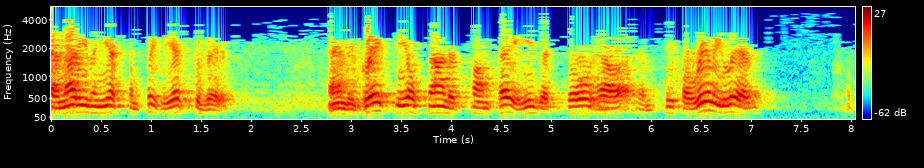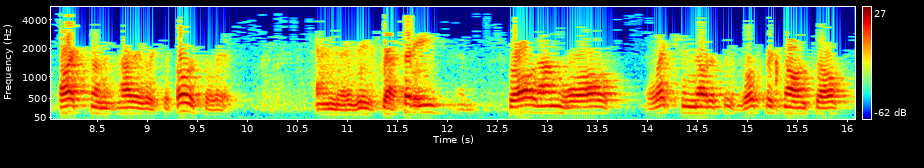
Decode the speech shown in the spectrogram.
are not even yet completely excavated. And a great deal found at Pompeii that told how people really lived, apart from how they were supposed to live. And uh, these graffiti scrawled on walls, election notices, vote for so-and-so,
